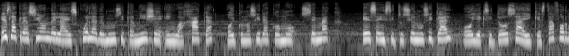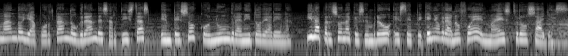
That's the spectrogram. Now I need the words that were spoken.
es la creación de la Escuela de Música Miche en Oaxaca, hoy conocida como CEMAC. Esa institución musical, hoy exitosa y que está formando y aportando grandes artistas, empezó con un granito de arena. Y la persona que sembró ese pequeño grano fue el maestro Sayas.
